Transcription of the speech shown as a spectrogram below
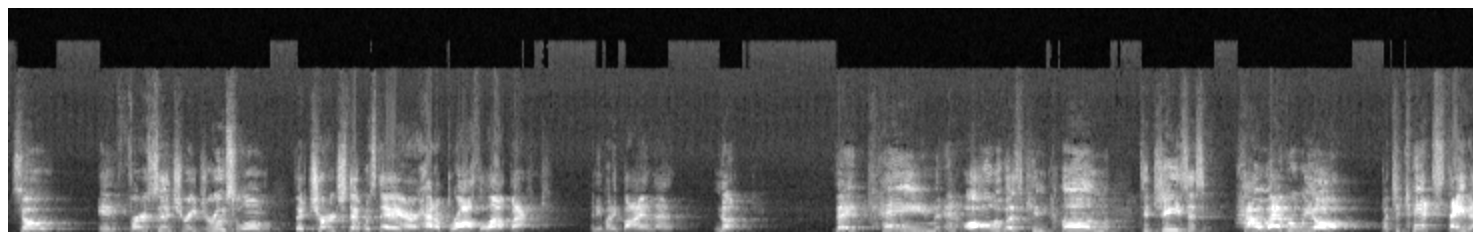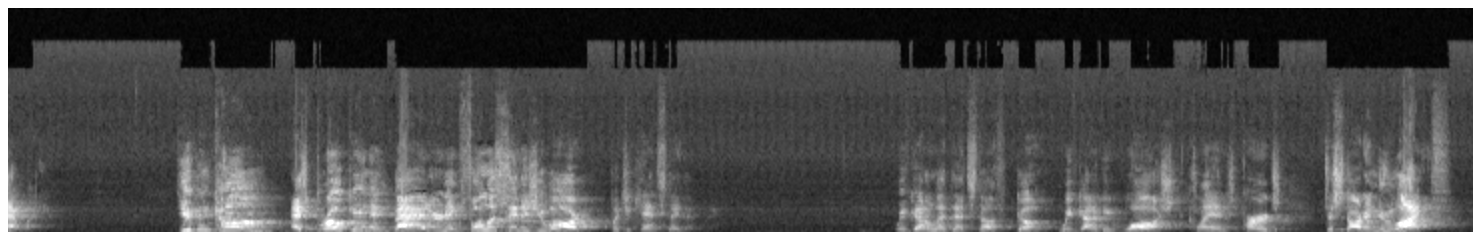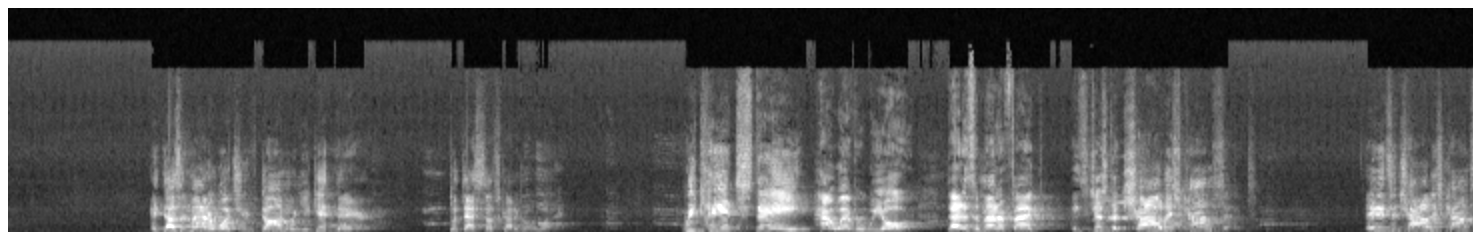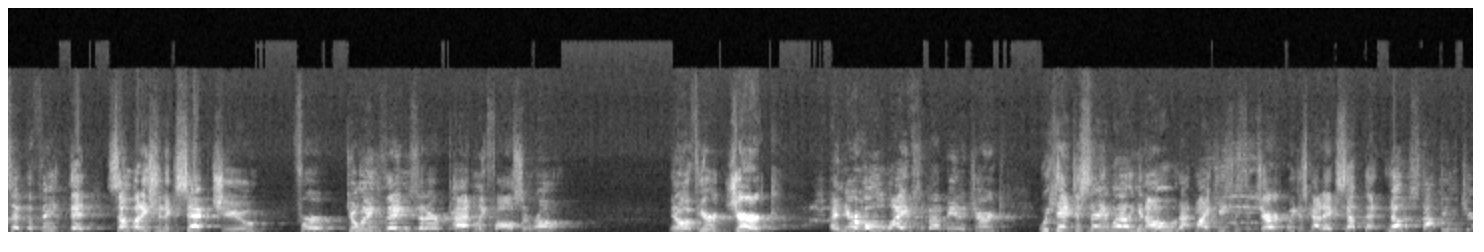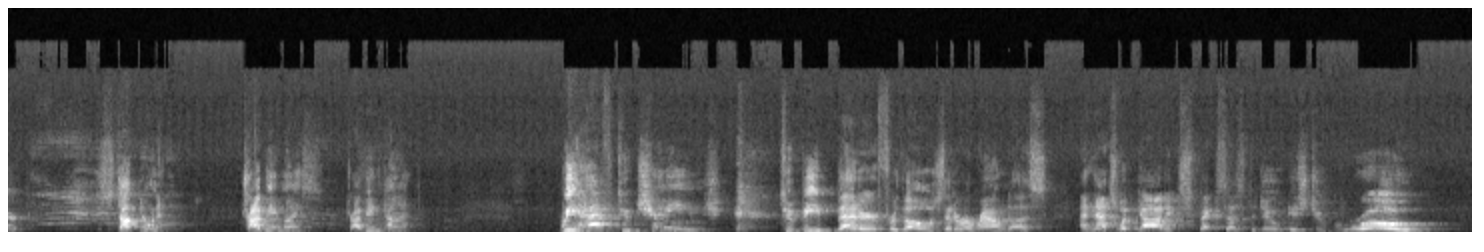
So in first century Jerusalem, the church that was there had a brothel out back. Anybody buying that? No. They came, and all of us can come to Jesus however we are, but you can't stay that way. You can come as broken and battered and full of sin as you are, but you can't stay that way. We've got to let that stuff go. We've got to be washed, cleansed, purged to start a new life. It doesn't matter what you've done when you get there, but that stuff's got to go away. we can't stay however we are. That, as a matter of fact, is just a childish concept. And it's a childish concept to think that somebody should accept you for doing things that are patently false and wrong. You know, if you're a jerk and your whole life's about being a jerk, we can't just say, well, you know, that Mikey's just a jerk. We just got to accept that. No, stop being a jerk. Just stop doing it. Try being nice. Try being kind. We have to change to be better for those that are around us, and that's what God expects us to do is to grow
